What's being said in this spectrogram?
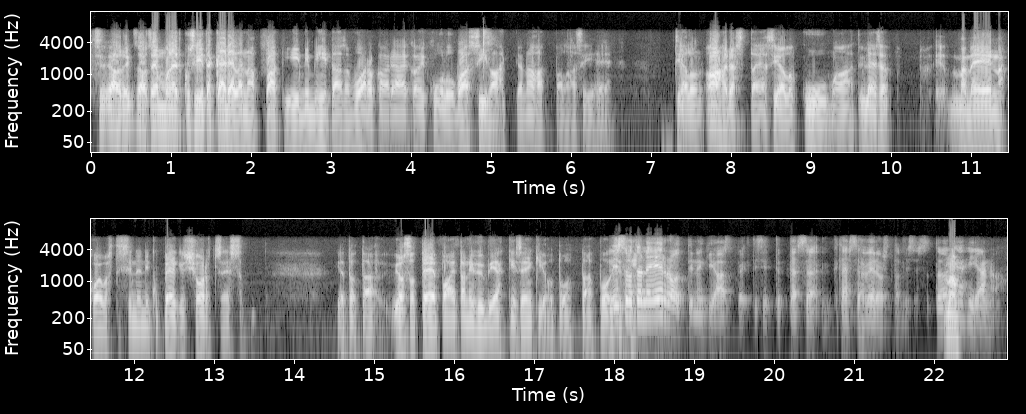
Se on, se on semmoinen, että kun siitä kädellä nappaa kiinni mihin tahansa vuorokauden aikaa, niin kuuluu vaan sihat ja nahat palaa siihen. Siellä on ahdasta ja siellä on kuumaa. Et yleensä mä menen ennakoivasti sinne niin kuin pelkissä shortseissa. Ja tota, jos on teepaita, niin hyviäkin senkin joutuu ottaa pois. Niin sulla on tämmöinen eroottinenkin aspekti sitten tässä, tässä vedostamisessa. Tuo on no, ihan hienoa.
